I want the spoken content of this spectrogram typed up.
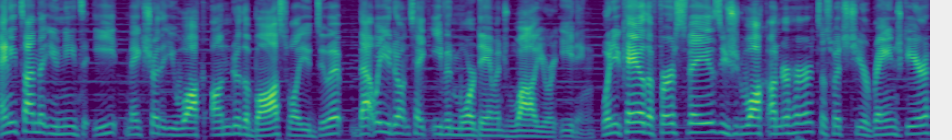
Anytime that you need to eat, make sure that you walk under the boss while you do it. That way you don't take even more damage while you are eating. When you KO the first phase, you should walk under her to switch to your range gear,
